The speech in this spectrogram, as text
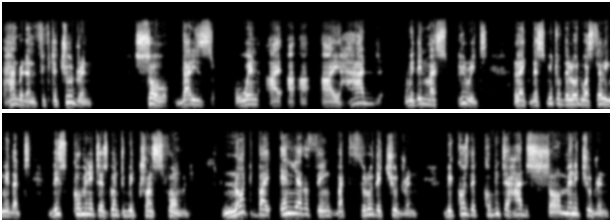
150 children. So that is when I, I I had within my spirit, like the spirit of the Lord was telling me that this community is going to be transformed, not by any other thing, but through the children, because the community had so many children,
